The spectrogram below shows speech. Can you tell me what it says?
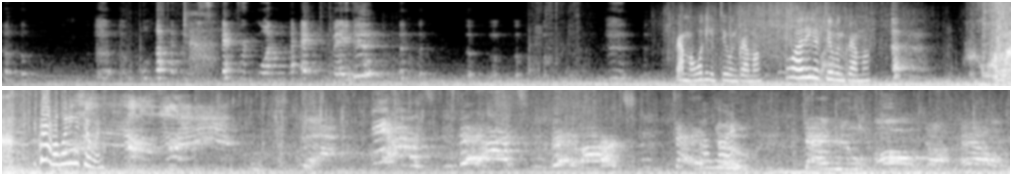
Why does everyone hate me? Grandma, what are you doing, Grandma? What are you doing, Grandma? Grandma, what are you doing? It hurts! It hurts! It hurts! Oh, Lord. Damn you all hell!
